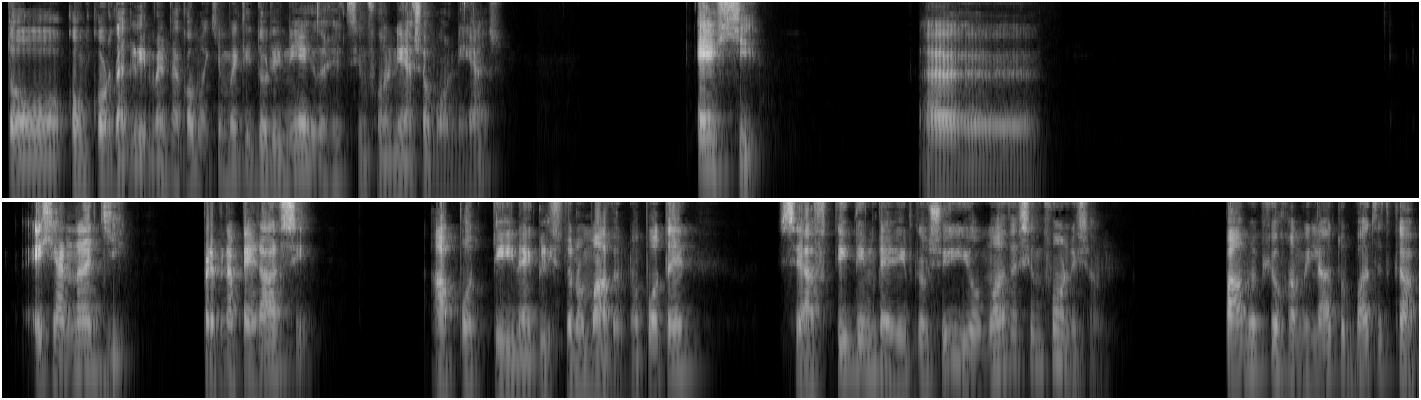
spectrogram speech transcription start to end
το Concord Agreement, ακόμα και με την τωρινή έκδοση της Συμφωνίας Ομονίας, έχει ε, έχει ανάγκη, πρέπει να περάσει από την έγκριση των ομάδων. Οπότε σε αυτή την περίπτωση οι ομάδες συμφώνησαν. Πάμε πιο χαμηλά το budget cap.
